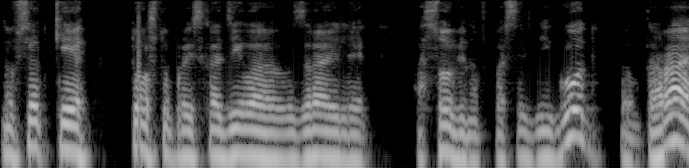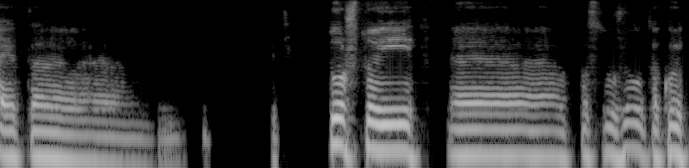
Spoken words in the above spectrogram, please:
Но все-таки то, что происходило в Израиле, особенно в последний год, полтора, это то, что и э, послужило такой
